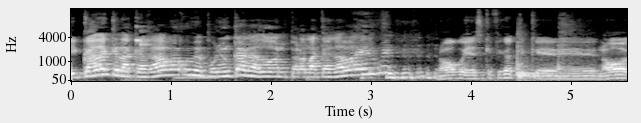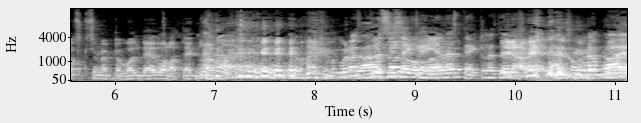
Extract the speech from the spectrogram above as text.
Y cada que la cagaba, güey, me ponía un cagadón. Pero la cagaba él, güey. No, güey, es que fíjate que. No, es que se me pegó el dedo a la tecla, güey. Puras No, sí putas se caían las teclas de Mira, la como- No, pues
